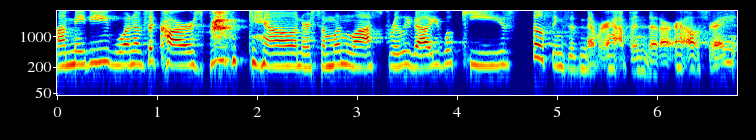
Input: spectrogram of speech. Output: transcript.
Um, maybe one of the cars broke down or someone lost really valuable keys. Those things have never happened at our house right?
